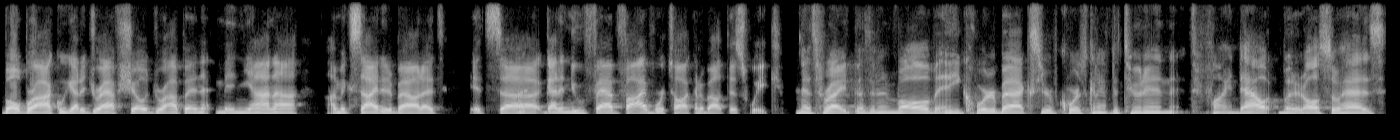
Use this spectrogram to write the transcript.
Bo Brack, we got a draft show dropping manana. I'm excited about it. It's uh, got a new Fab Five we're talking about this week. That's right. Does it involve any quarterbacks? You're, of course, going to have to tune in to find out, but it also has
